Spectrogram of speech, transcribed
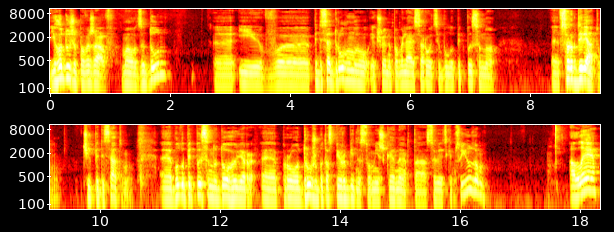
Його дуже поважав Мао Цзедун, І в 52-му, якщо я не помиляюся, році було підписано е, в 49-му чи в 50-му е, було підписано договір е, про дружбу та співробітництво між КНР та Совєтським Союзом. Але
